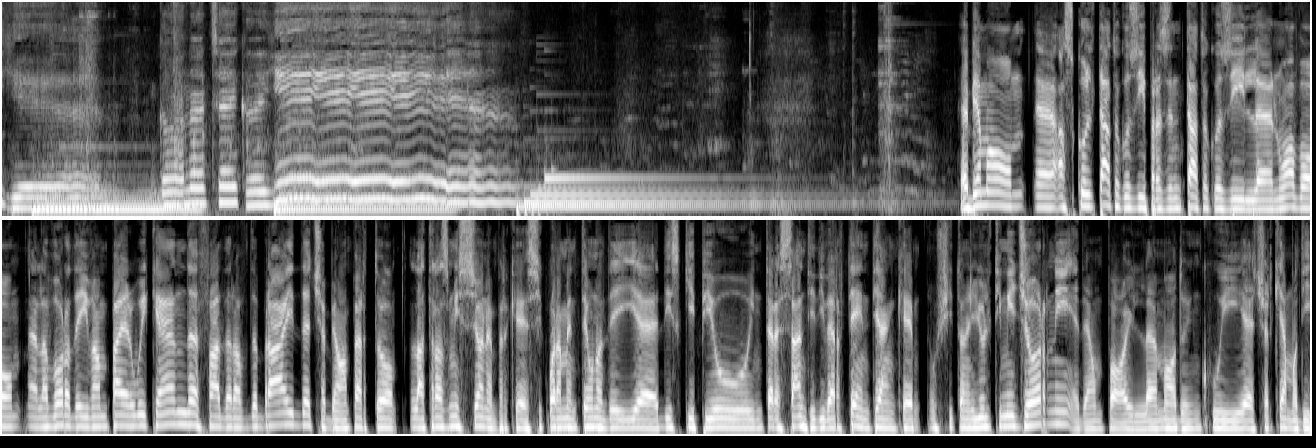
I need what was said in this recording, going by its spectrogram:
year, gonna take a year. Abbiamo eh, ascoltato così, presentato così il nuovo eh, lavoro dei Vampire Weekend, Father of the Bride. Ci abbiamo aperto la trasmissione perché è sicuramente uno dei eh, dischi più interessanti, divertenti, anche uscito negli ultimi giorni ed è un po' il modo in cui eh, cerchiamo di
